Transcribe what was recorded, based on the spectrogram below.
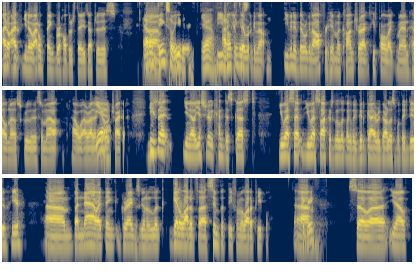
I don't, I, you know, I don't think Berhalter stays after this. I don't Um, think so either. Yeah, Even I don't if think they were gonna, even if they were gonna offer him a contract, he's probably like, man, hell no, screw this, I'm out. I, would rather Yeah. go try to. He's gonna, you know, yesterday we kind of discussed U.S. U.S. soccer is gonna look like the good guy regardless of what they do here. Um, but now I think Greg is going to look get a lot of uh, sympathy from a lot of people. I Um, agree. So uh, you know,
